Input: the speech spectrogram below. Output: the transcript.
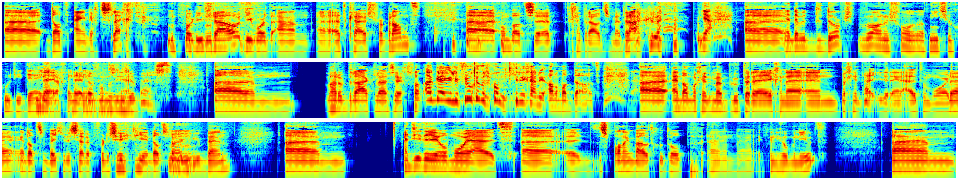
Eh, dat eindigt slecht voor die vrouw. Die wordt aan eh, het kruis verbrand. eh, omdat ze getrouwd is met Dracula. Ja, Eh, ja de, de dorpsbewoners vonden dat niet zo'n goed idee. nee, zag ik nee dat vonden ze niet ja. zo best. Ehm, waarop Dracula zegt van... Oké, jullie vroegen erom. Jullie gaan nu allemaal dood. Eh, en dan begint het met bloed te regenen. En begint hij iedereen uit te moorden. En dat is een beetje de setup voor de serie. En dat is waar Mhm. ik nu ben. Ehm, het ziet er heel mooi uit. De spanning bouwt goed op. En eh, ik ben heel benieuwd. Ehm,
